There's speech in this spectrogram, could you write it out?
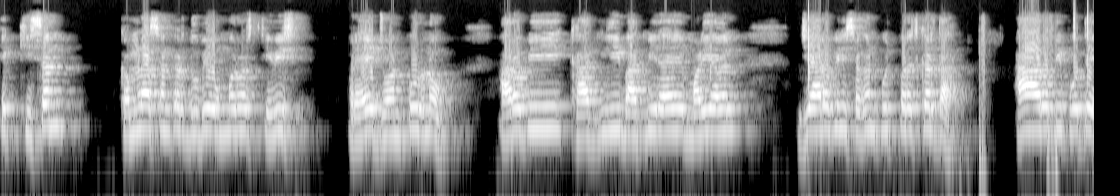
એક કિશન કમલાશંકર દુબે ઉંમર વર્ષ ત્રેવીસ રહે જોનપુરનો આરોપી ખાનગી બાતમી રહે મળી આવેલ. જે આરોપીની સઘન પૂછપરછ કરતા આ આરોપી પોતે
